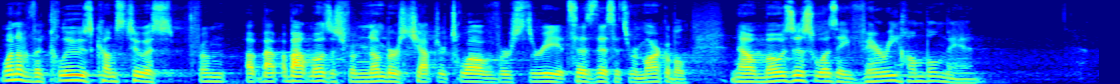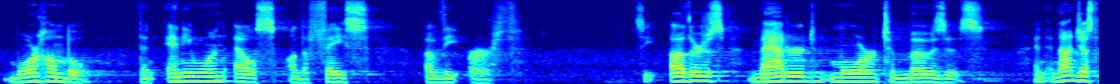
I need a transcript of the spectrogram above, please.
One of the clues comes to us from about, about Moses from Numbers chapter 12, verse 3. It says this, it's remarkable. Now Moses was a very humble man, more humble than anyone else on the face of the earth. See, others mattered more to Moses. And not just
